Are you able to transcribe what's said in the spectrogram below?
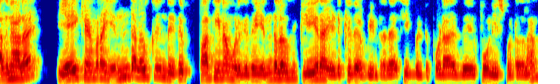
அதனால ஏஐ கேமரா எந்த அளவுக்கு இந்த இது பார்த்தீங்கன்னா உங்களுக்கு தெரியும். எந்த அளவுக்கு கிளியரா எடுக்குது அப்படின்றத சீட் பெல்ட் போடாது ஃபோன் யூஸ் பண்றதெல்லாம்.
